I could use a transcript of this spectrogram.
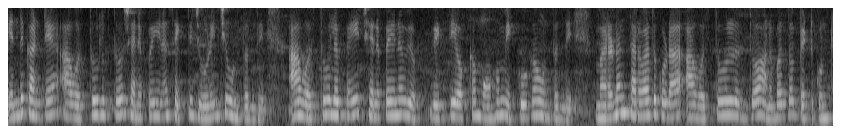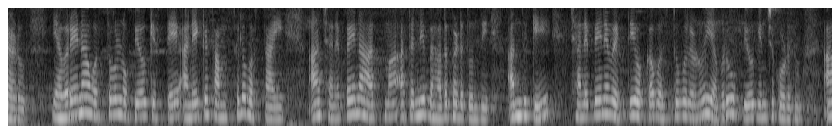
ఎందుకంటే ఆ వస్తువులతో చనిపోయిన శక్తి జోడించి ఉంటుంది. ఆ వస్తువులపై చనిపోయిన వ్యక్- వ్యక్తి యొక్క మోహం ఎక్కువగా ఉంటుంది. మరణం తర్వాత కూడా ఆ వస్తువులతో అనుబంధం పెట్టుకుంటాడు. ఎవరైనా వస్తువులను ఉపయోగిస్తే అనేక సమస్యలు వస్తాయి. ఆ ఆ చనిపోయిన ఆత్మ అతన్ని బాధపడుతుంది. అందుకే చనిపోయిన వ్యక్తి యొక్క వస్తువులను ఎవరూ ఉపయోగించకూడదు. ఆ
